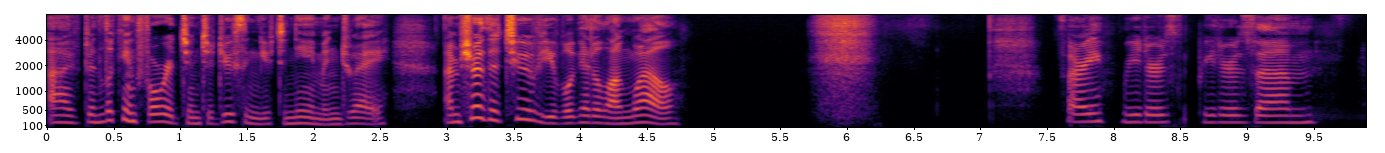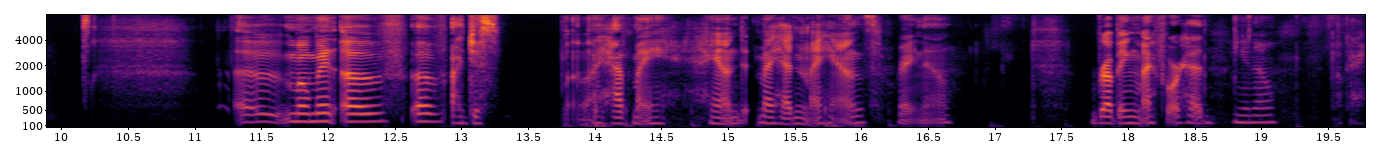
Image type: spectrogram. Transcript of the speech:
I've been looking forward to introducing you to Nie Mingjue. I'm sure the two of you will get along well. Sorry, readers, readers, um, a moment of, of, I just, I have my hand, my head in my hands right now, rubbing my forehead, you know? Okay.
